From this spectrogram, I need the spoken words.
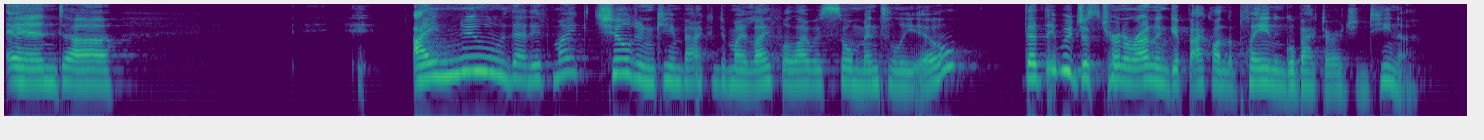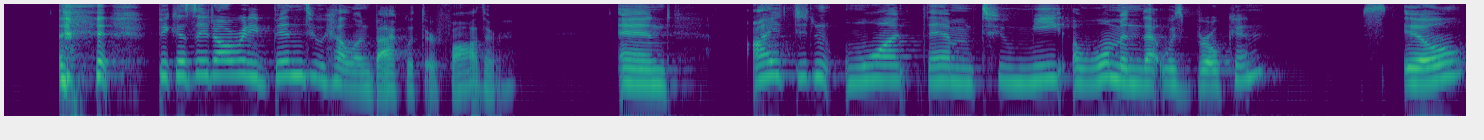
And uh, I knew that if my children came back into my life while I was so mentally ill, that they would just turn around and get back on the plane and go back to Argentina. because they'd already been through hell and back with their father. And I didn't want them to meet a woman that was broken, ill,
